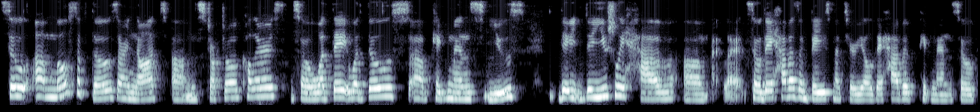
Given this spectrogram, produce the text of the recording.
so um, most of those are not um, structural colors. So what they what those uh, pigments use they they usually have um, so they have as a base material they have a pigment so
